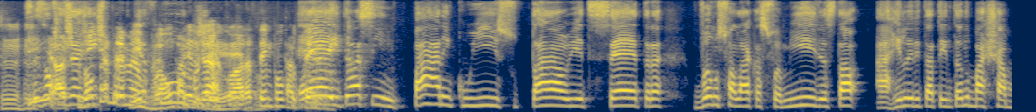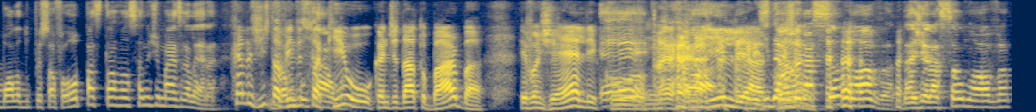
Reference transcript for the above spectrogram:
Uhum. Vocês vão fazer a gente perder perder mesmo, vão tudo. perder. Já agora tem pouco Tá tempo. É, então assim, parem com isso, tal, e etc. Vamos falar com as famílias, tal. A Hillary tá tentando baixar a bola do pessoal. Falou, opa, vocês estão avançando demais, galera. Cara, a gente tá Vamos vendo isso aqui, calma. o candidato Barba, evangélico, É, família. E da geração nova, da geração nova,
